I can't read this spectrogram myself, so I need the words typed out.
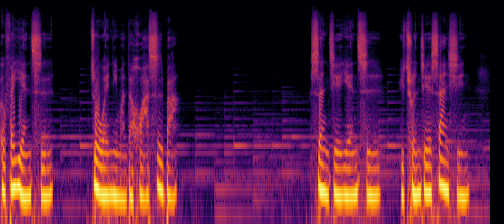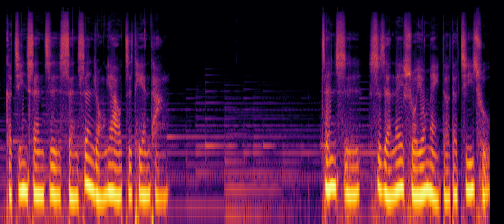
而非言辞，作为你们的华饰吧。圣洁言辞与纯洁善行，可晋升至神圣荣耀之天堂。真实是人类所有美德的基础。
